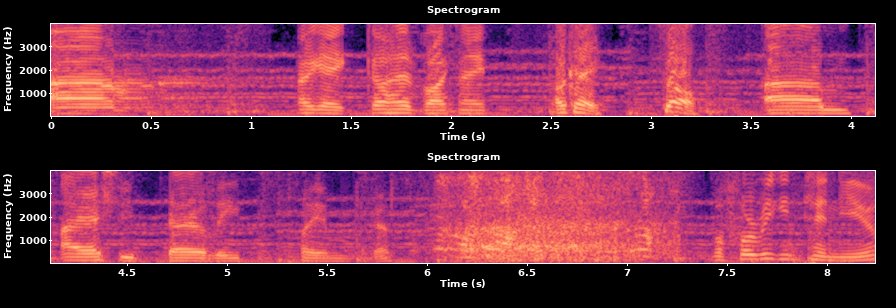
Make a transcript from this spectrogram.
Um, Okay, go ahead, Black Knight. Okay, so, um, I actually barely play Among Us. Before we continue,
